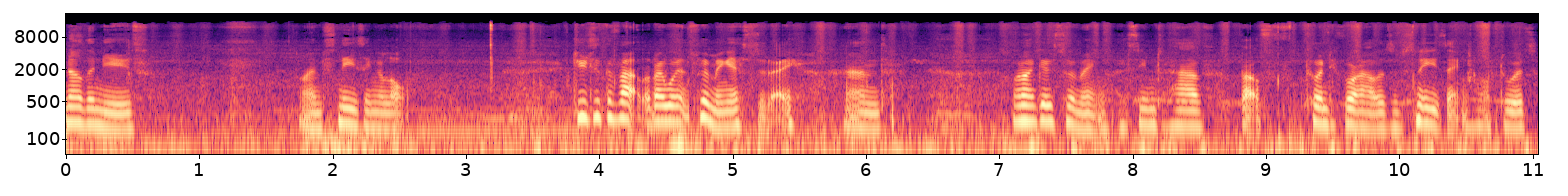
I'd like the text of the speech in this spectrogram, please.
In other news, I'm sneezing a lot due to the fact that I went swimming yesterday, and when I go swimming, I seem to have about 24 hours of sneezing afterwards.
